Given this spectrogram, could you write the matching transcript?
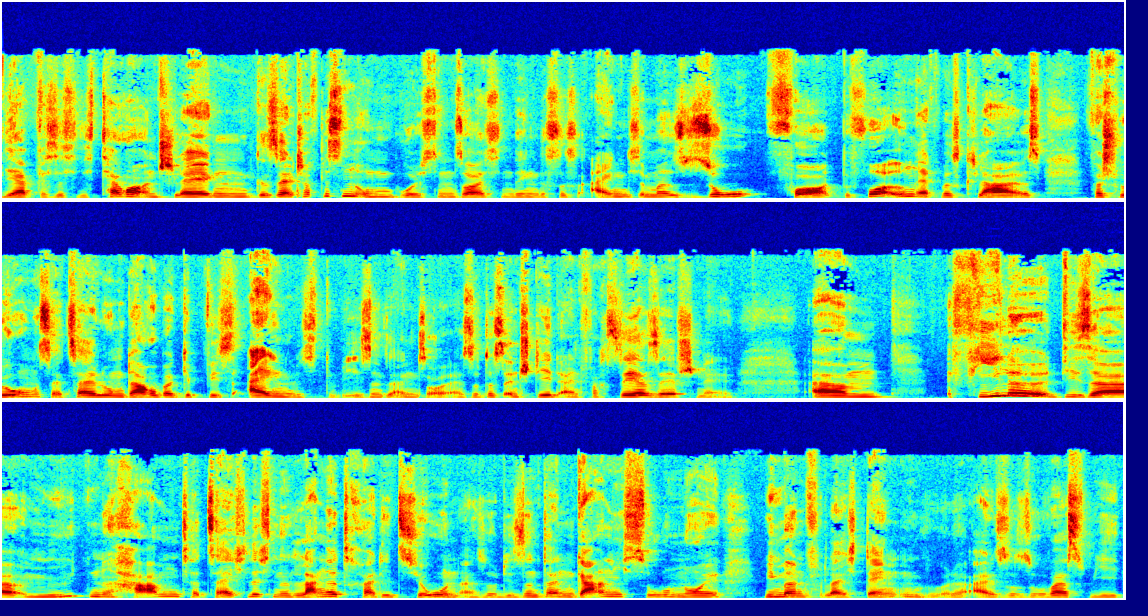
ja, was ist das, Terroranschlägen, gesellschaftlichen Umbrüchen, solchen Dingen, dass es eigentlich immer sofort, bevor irgendetwas klar ist, Verschwörungserzählungen darüber gibt, wie es eigentlich gewesen sein soll. Also das entsteht einfach sehr, sehr schnell. Ähm, viele dieser Mythen haben tatsächlich eine lange Tradition. Also die sind dann gar nicht so neu, wie man vielleicht denken würde. Also sowas wie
